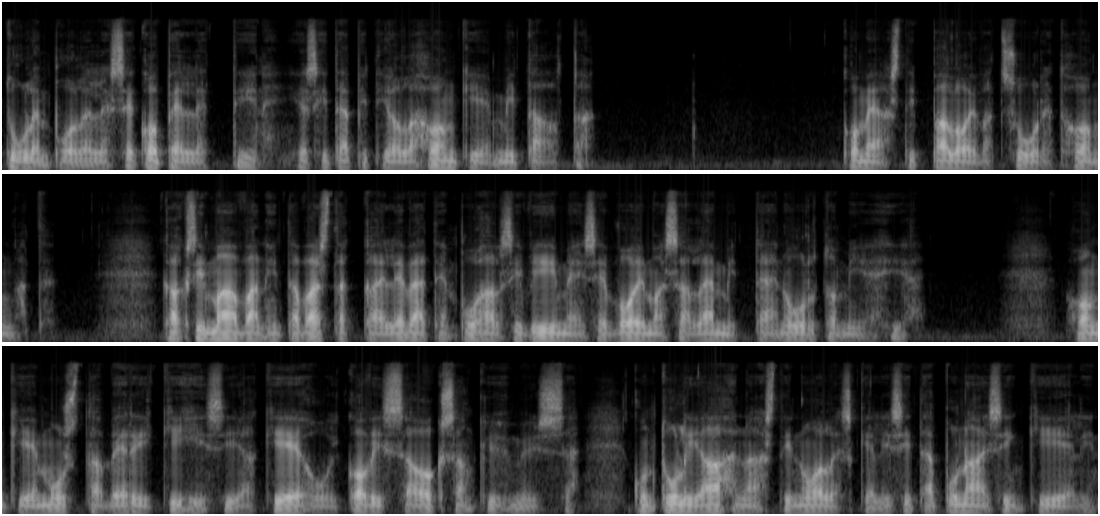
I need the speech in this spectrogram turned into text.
Tuulen puolelle se kopellettiin ja sitä piti olla honkien mitalta. Komeasti paloivat suuret hongat. Kaksi maavanhinta vastakkain leväten puhalsi viimeisen voimassa lämmittäen urtomiehiä. Honkien musta veri kihisi ja kiehui kovissa oksankyhmyissä, kun tuli ahnaasti nuoleskeli sitä punaisin kielin.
